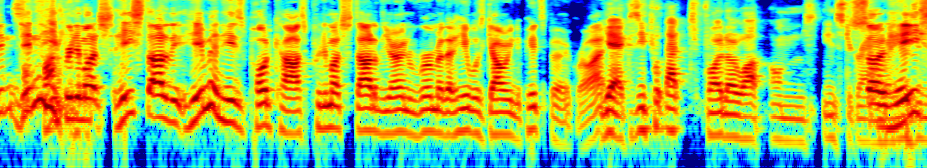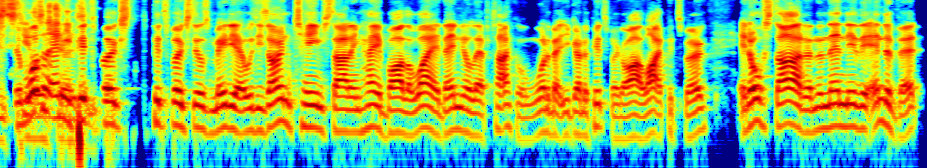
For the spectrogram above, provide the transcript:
Didn't didn't he pretty much he started the, him and his podcast pretty much started the own rumor that he was going to Pittsburgh, right? Yeah, because he put that photo up on Instagram. So he it wasn't jersey. any Pittsburgh Pittsburgh Steelers media. It was his own team starting. Hey, by the way, they need a left tackle. What about you go to Pittsburgh? Oh, I like Pittsburgh. It all started, and then, then near the end of it,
